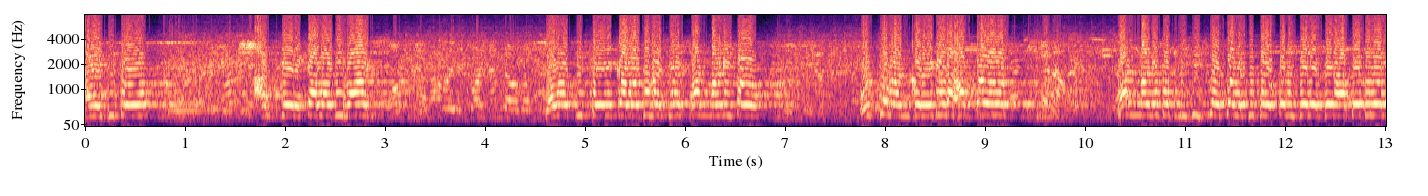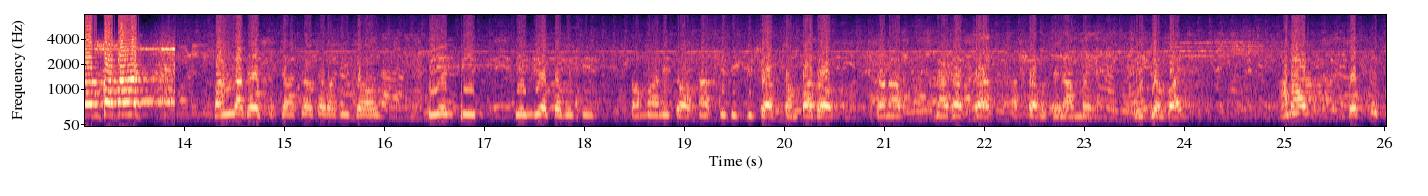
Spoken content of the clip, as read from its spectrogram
আয়োজিত আজকের কালো দিবস, চলচ্চিত্র এই কালো দিবসের সম্মানিত উচ্চমান কমিটির আহ্বায়ক। সম্মানিত বিশিষ্ট চলচ্চিত্র পরিচালকের আব্দুল আলম কটক বাংলাদেশ জাতীয়তাবাদী দল বিএনপির কেন্দ্রীয় কমিটির সম্মানিত সাংস্কৃতিক বিষয়ক সম্পাদক জনাব নাগাস্টার আশরাফুদ্দিন আহমেদ উজ্জ্বল ভাই। আমার বক্তব্য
